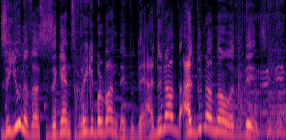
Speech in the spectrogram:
The universe is against Ricky Bolbante today. I do not, I do not know what it is.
